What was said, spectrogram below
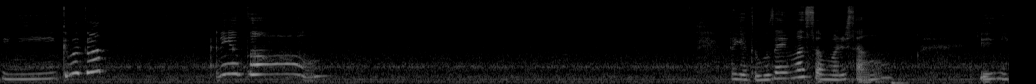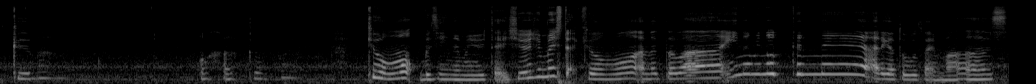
す。ユニクマくん。ありがとう。ありがとうございます303ユニクマおはくま。今日も無事に波打り退収しました。今日もあなたはいい波乗ってんね。ありがとうございます。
